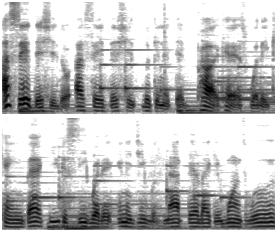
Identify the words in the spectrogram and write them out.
I said this shit though. I said this shit looking at that podcast where they came back. You could see where the energy was not there like it once was.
